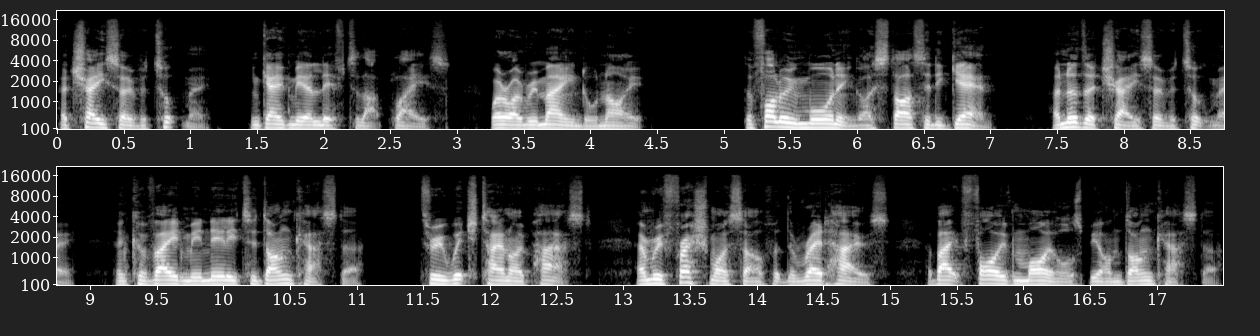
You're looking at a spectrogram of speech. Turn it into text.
a chase overtook me and gave me a lift to that place, where I remained all night. The following morning, I started again. Another chase overtook me and conveyed me nearly to Doncaster, through which town I passed, and refreshed myself at the Red House, about five miles beyond Doncaster.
